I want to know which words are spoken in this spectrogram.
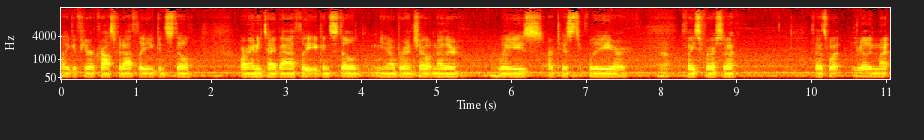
Like if you're a CrossFit athlete, you can still, or any type of athlete, you can still, you know, branch out in other ways artistically or Yeah. vice versa. So that's what really my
